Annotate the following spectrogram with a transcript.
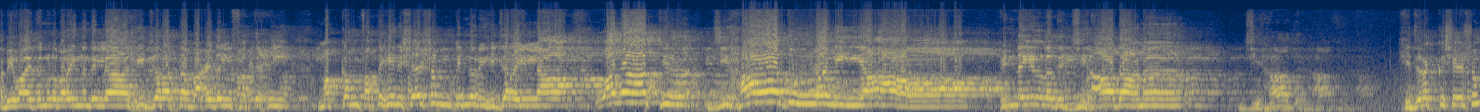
ഹബീബായ തങ്ങൾ പറയുന്നുണ്ടില്ല ഹിജ്റത ബഅദൽ ഫത്ഹി. മക്കം ഫത്ഹിന് ശേഷം പിന്നൊരു ഹിജറയില്ല വലാകിൻ ജിഹാദു വലിയാ പിന്നെയുള്ളത് ജിഹാദാണ്. ജിഹാദ്. ഹിജറക്ക് ശേഷം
